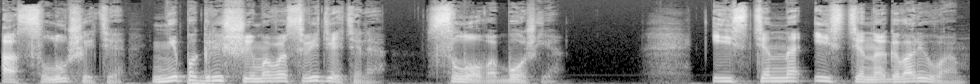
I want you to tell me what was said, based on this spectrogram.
а слушайте непогрешимого свидетеля, Слово Божье. Истинно, истинно говорю вам,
